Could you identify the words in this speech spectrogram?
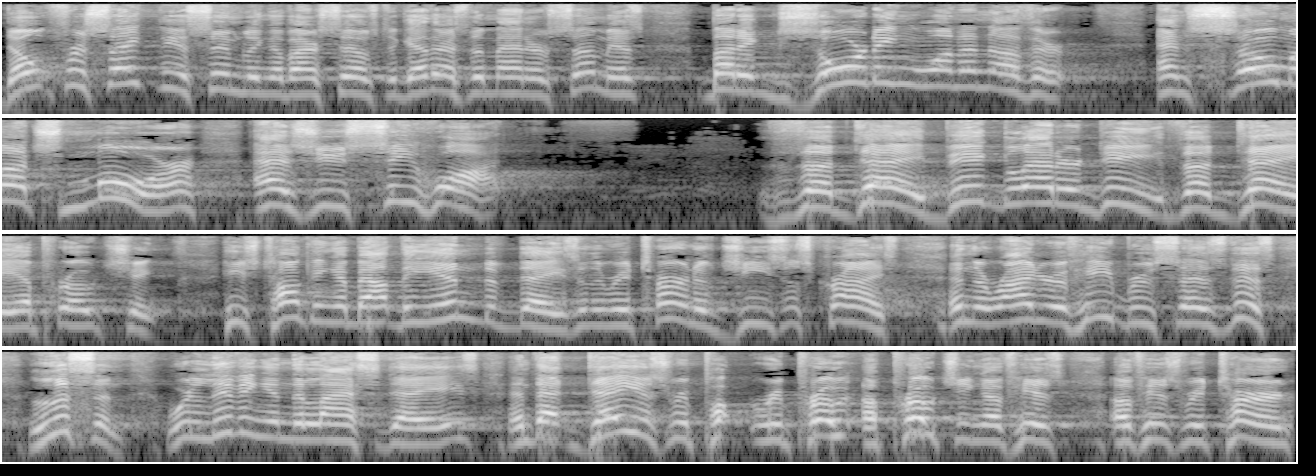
Don't forsake the assembling of ourselves together as the manner of some is, but exhorting one another. And so much more as you see what? The day, big letter D, the day approaching. He's talking about the end of days and the return of Jesus Christ. And the writer of Hebrews says this, listen, we're living in the last days and that day is repro- repro- approaching of his, of his return.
